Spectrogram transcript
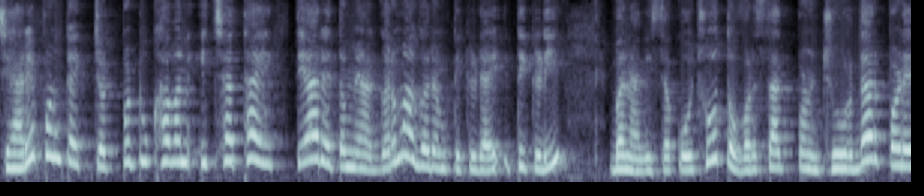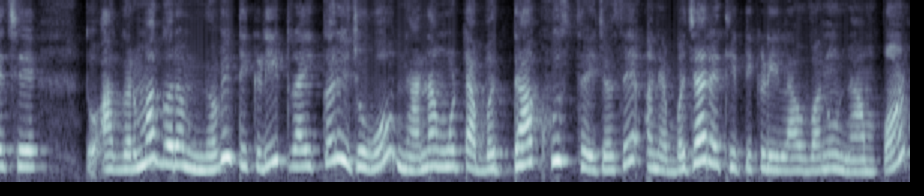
જ્યારે પણ કંઈક ચટપટું ખાવાની ઈચ્છા થાય, ત્યારે તમે આ ગરમા ગરમ ટીકડા ટીકડી બનાવી શકો છો. તો વરસાદ પણ જોરદાર પડે છે. તો આ ગરમા ગરમ નવી ટીકડી ટ્રાય કરી જુઓ નાના મોટા બધા ખુશ થઈ જશે અને બજારેથી ટીકડી લાવવાનું નામ પણ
